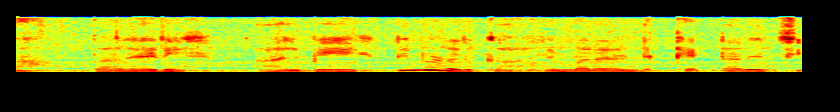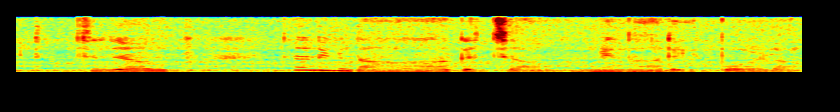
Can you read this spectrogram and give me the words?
ആ പറയടി ആൽബി നിന്നോടൊരു കാര്യം പറയാനുണ്ട്. കേട്ടാതെ ചിരിച്ച് ചാവും. ഞാനിങ്ങനെ ആകെ ചമ്മി നാറി പോയടാ.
